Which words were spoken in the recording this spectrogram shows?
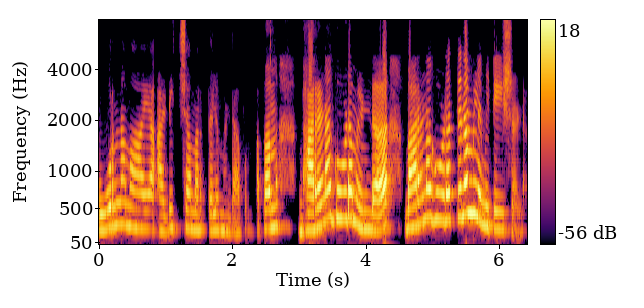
പൂർണമായ അടിച്ചമർത്തലും ഉണ്ടാവും. അപ്പം ഭരണകൂടമുണ്ട് ഭരണകൂടത്തിനും ലിമിറ്റേഷൻ ഉണ്ട്.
